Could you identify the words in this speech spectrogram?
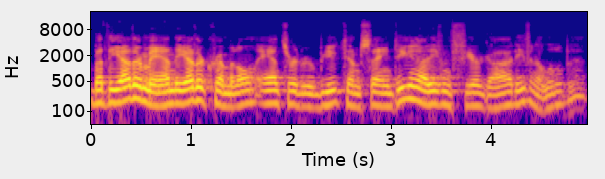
But the other man, the other criminal, answered, rebuked him, saying, Do you not even fear God, even a little bit?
